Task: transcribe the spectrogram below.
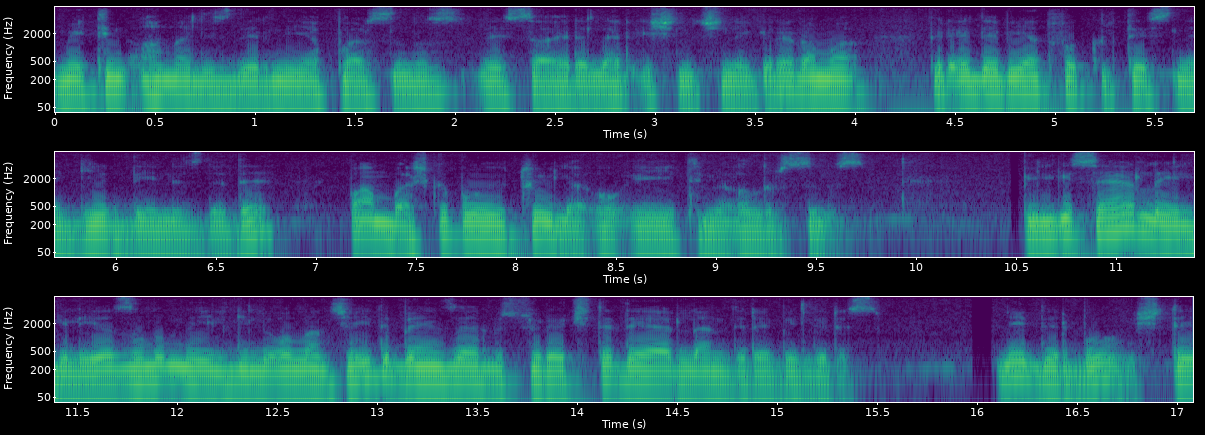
metin analizlerini yaparsınız vesaireler işin içine girer ama bir edebiyat fakültesine girdiğinizde de bambaşka boyutuyla o eğitimi alırsınız. Bilgisayarla ilgili, yazılımla ilgili olan şeyi de benzer bir süreçte değerlendirebiliriz. Nedir bu? İşte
